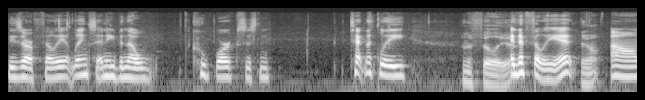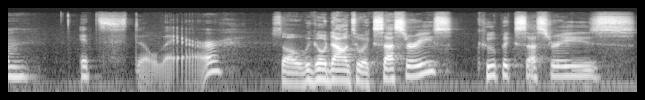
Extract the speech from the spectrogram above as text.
These are affiliate links, and even though CoopWorks is technically An affiliate. an affiliate, yeah. um, it's still there. So we go down to accessories. Coop accessories.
